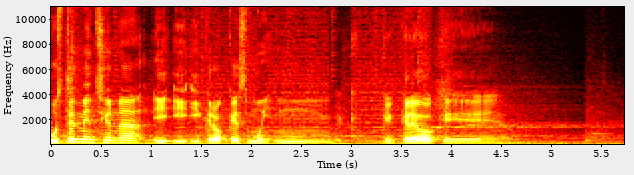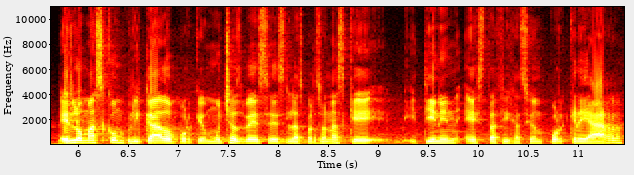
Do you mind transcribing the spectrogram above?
usted menciona, y, creo que es muy, mm, que creo que es lo más complicado porque muchas veces las personas que tienen esta fijación por crear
